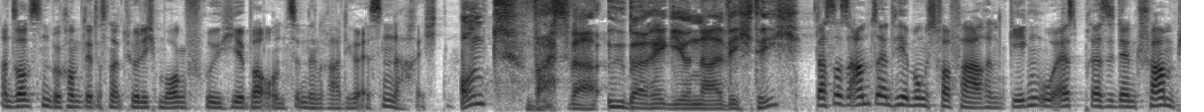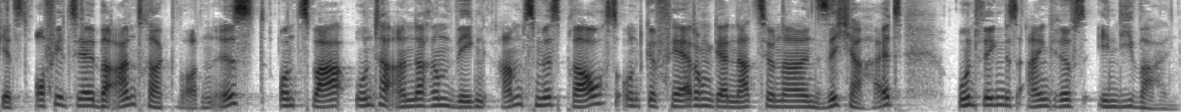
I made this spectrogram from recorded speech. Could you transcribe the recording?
Ansonsten bekommt ihr das natürlich morgen früh hier bei uns in den Radio Essen Nachrichten. Und was war überregional wichtig? Dass das Amtsenthebungsverfahren gegen US-Präsident Trump jetzt offiziell beantragt worden ist, und zwar unter anderem wegen Amtsmissbrauchs und Gefährdung der nationalen Sicherheit und wegen des Eingriffs in die Wahlen.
